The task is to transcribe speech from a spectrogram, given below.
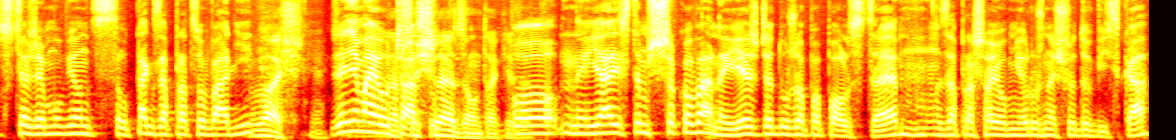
szczerze mówiąc są tak zapracowani, właśnie. że nie mają Zawsze czasu. śledzą takie rzeczy. Bo ja jestem szokowany, jeżdżę dużo po Polsce, zapraszają mnie różne środowiska.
